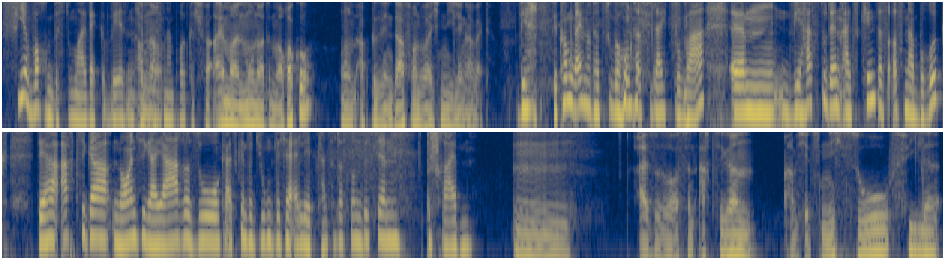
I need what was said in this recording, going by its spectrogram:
vier Wochen bist du mal weg gewesen aus Genau. Osnabrück. Ich war einmal einen Monat in Marokko und abgesehen davon war ich nie länger weg. Wir, wir kommen gleich noch dazu, warum das vielleicht so war. Ähm, wie hast du denn als Kind das Osnabrück der 80er, 90er Jahre so als Kind und Jugendlicher erlebt? Kannst du das so ein bisschen beschreiben? Also so aus den 80ern habe ich jetzt nicht so viele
